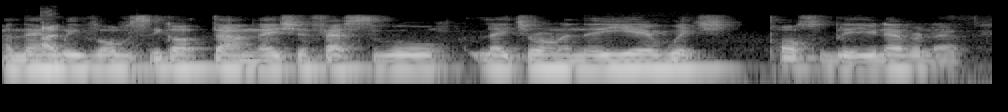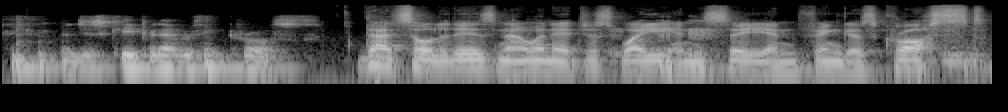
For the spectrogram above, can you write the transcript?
And then I, we've obviously got Damnation Festival later on in the year, which possibly you never know, and just keeping everything crossed. That's all it is now, isn't it? Just wait and see, and fingers crossed.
